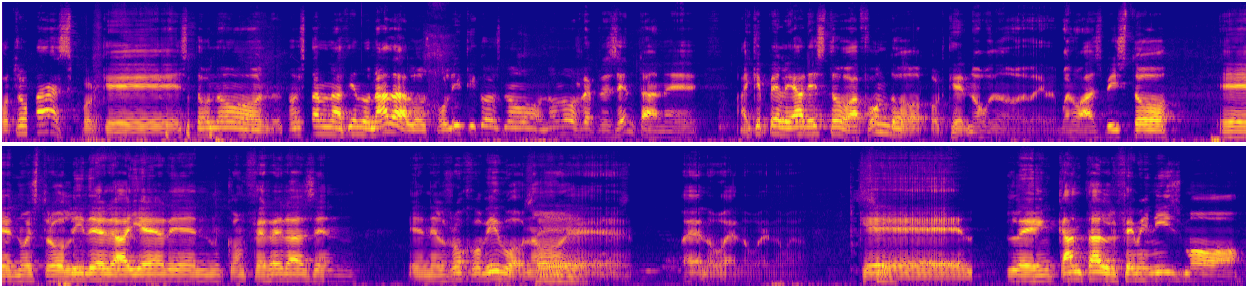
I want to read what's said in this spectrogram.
Otro más, porque esto no, no están haciendo nada, los políticos no, no nos representan. Eh. hay que pelear esto a fondo, porque no, bueno, has visto eh, nuestro líder ayer en, con Ferreras en, en el Rojo Vivo, ¿no? Eh, bueno, bueno, bueno, bueno. Que le encanta el feminismo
